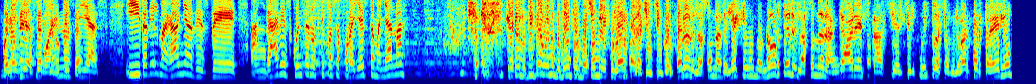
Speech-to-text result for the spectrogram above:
Buenos días, Sergio Buenos días. Y Daniel Magaña, desde Angares, cuéntanos qué pasa por allá esta mañana. ¿Qué tal, Lupita? Bueno, pues información vehicular para quien se incorpora de la zona del eje 1 norte, de la zona de Angares hacia el circuito hacia Boulevard Puerto Aéreo,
